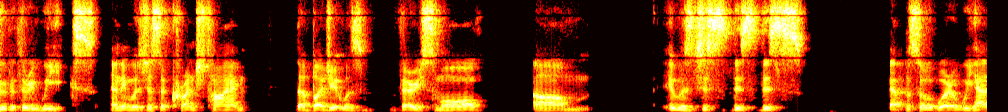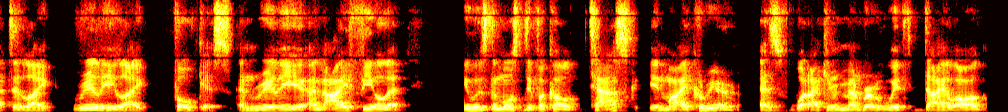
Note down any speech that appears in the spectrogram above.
two to three weeks, and it was just a crunch time. The budget was very small. Um, it was just this this episode where we had to like really like focus and really, and I feel that it was the most difficult task in my career as what I can remember with dialogue.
